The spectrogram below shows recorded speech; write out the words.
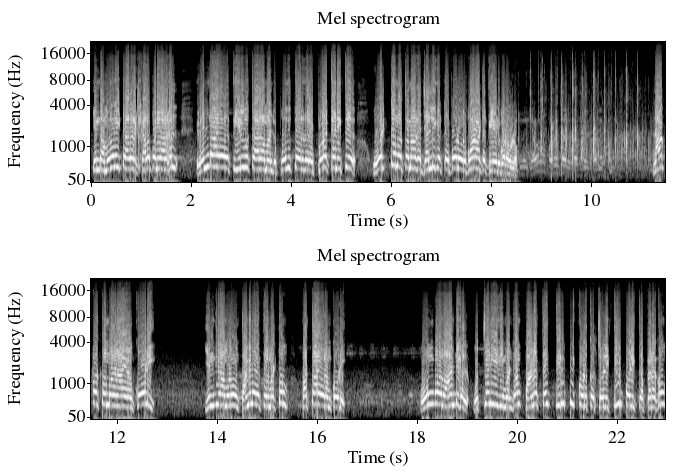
இந்த முதலீட்டாளர் களப்பணியாளர்கள் இரண்டாயிரத்தி இருபத்தி ஆறாம் ஆண்டு பொதுத் தேர்தலை புறக்கணித்து ஒட்டுமொத்தமாக ஜல்லிக்கட்டை போல் ஒரு போராட்டத்தில் ஈடுபட உள்ளோம். நாற்பத்தொன்பதாயிரம் கோடி இந்தியா முழுவதும் தமிழகத்தில் மட்டும் பத்தாயிரம் கோடி. ஒன்பது ஆண்டுகள் உச்சநீதிமன்றம் பணத்தை திருப்பி கொடுக்க சொல்லி தீர்ப்பளித்த பிறகும்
